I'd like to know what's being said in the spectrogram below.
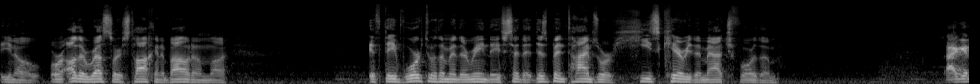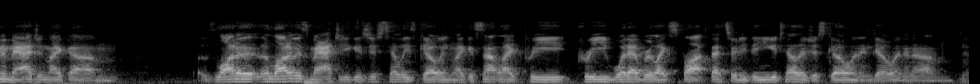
you know, or other wrestlers talking about him, uh, if they've worked with him in the ring, they've said that there's been times where he's carried the match for them. I can imagine like um a lot of a lot of his matches you can just tell he's going like it's not like pre pre whatever like spot fest or anything you can tell they're just going and going and um Yeah.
